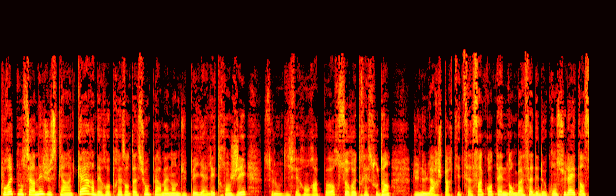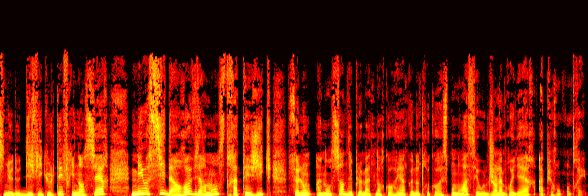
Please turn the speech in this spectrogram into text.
pourrait concerner jusqu'à un quart des représentations permanentes du pays à l'étranger, selon différents rapports. Ce retrait soudain d'une large partie de sa cinquantaine d'ambassades et de consulats est un signe de difficultés financières, mais aussi d'un revirement stratégique, selon un ancien diplomate nord-coréen que notre correspondant à Séoul, Jean Labruyère, a pu rencontrer.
